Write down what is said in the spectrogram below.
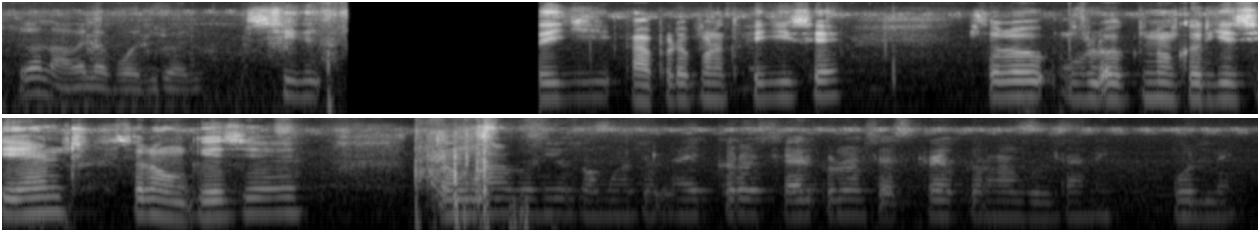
ચલો ના આવેલા પહોંચી થઈ ગઈ? આપણે પણ થઈ ગઈ છે. ચલો વ્લોગનો કરીએ છીએ એન્ડ ચલો ઊંઘીએ છીએ તમારો વીડિયો ગમો તો લાઈક કરો શેર કરો અને સબસ્ક્રાઈબ કરવાનું ભૂલતા નહીં. ભૂલ નહીં.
